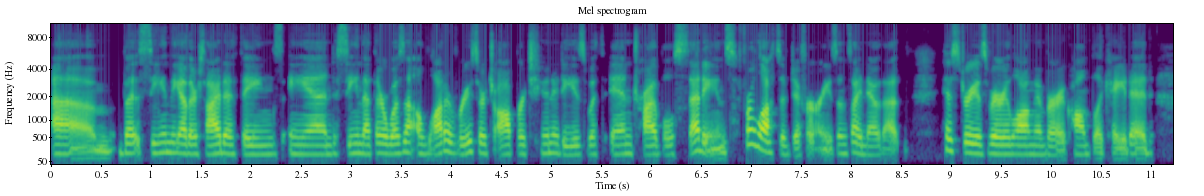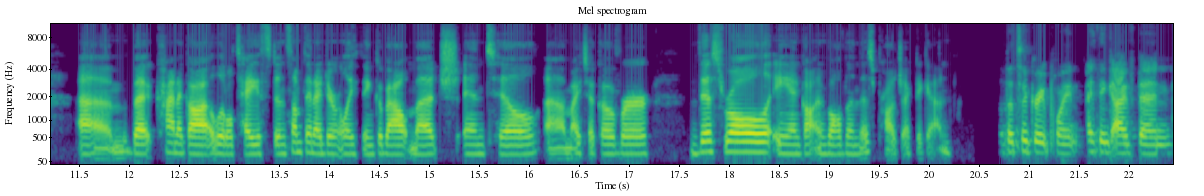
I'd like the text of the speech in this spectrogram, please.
Um, but seeing the other side of things and seeing that there wasn't a lot of research opportunities within tribal settings for lots of different reasons. I know that history is very long and very complicated, um, but kind of got a little taste and something I didn't really think about much until um, I took over this role and got involved in this project again. That's a great point. I think I've been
